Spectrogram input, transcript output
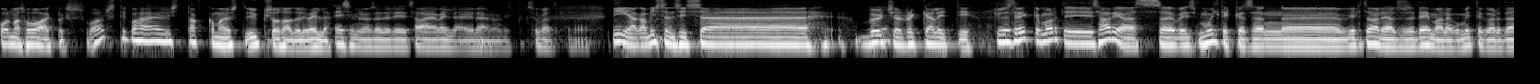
kolmas hooaeg peaks varsti kohe vist hakkama, just üks osa tuli välja. esimene osa tuli salaja välja ja ülejäänu vist peaks suvelt tulema. nii, aga mis on siis äh, virtual reality? kusjuures Rick and Morty sarjas või siis multikas on äh, virtuaalreaalsuse teema nagu mitu korda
